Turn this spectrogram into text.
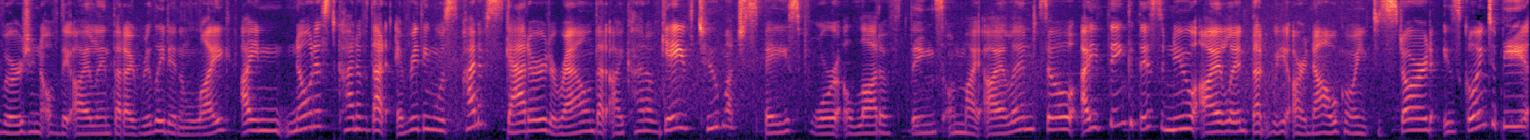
version of the island that I really didn't like. I noticed kind of that everything was kind of scattered around, that I kind of gave too much space for a lot of things on my island. So I think this new island that we are now going to start is going to be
